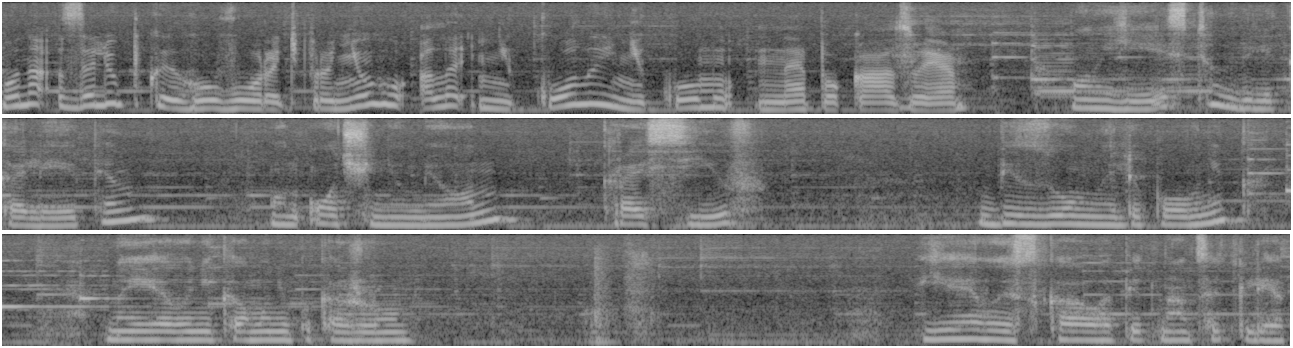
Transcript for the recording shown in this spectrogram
Вона залюбки говорить про нього, але ніколи й нікому не показує. Он есть, он великолепен, он очень умен, красив, безумный любовник, но я его никому не покажу. Я его искала 15 лет.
